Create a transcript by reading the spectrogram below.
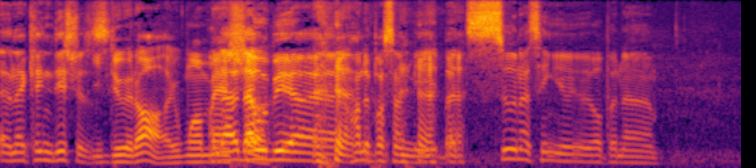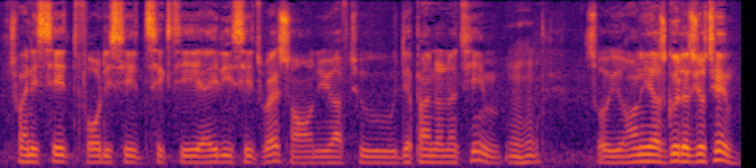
and I clean dishes. You do it all. You're one man that, show. that would be uh, 100% me. But soon I think you open a 20 seat, 40 seat, 60, 80 seat restaurant, you have to depend on a team. hmm So you're only as good as your team.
